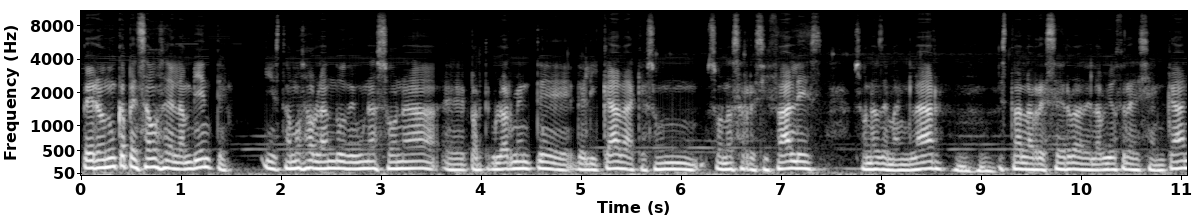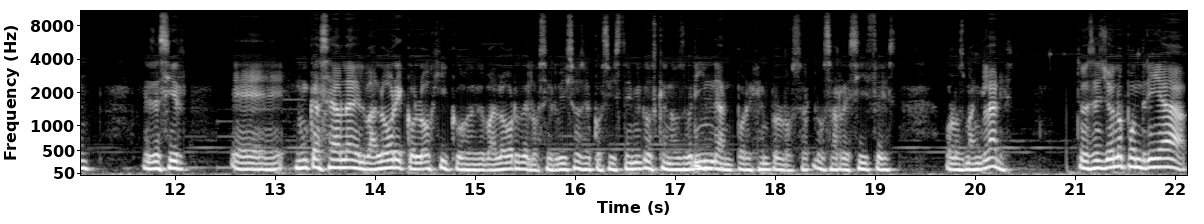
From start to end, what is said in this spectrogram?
pero nunca pensamos en el ambiente. Y estamos hablando de una zona eh, particularmente delicada, que son zonas arrecifales, zonas de manglar, está la reserva de la biosfera de Siancán. Es decir, eh, nunca se habla del valor ecológico, del valor de los servicios ecosistémicos que nos brindan, por ejemplo, los, arrecifes o los manglares. Entonces yo lo pondría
